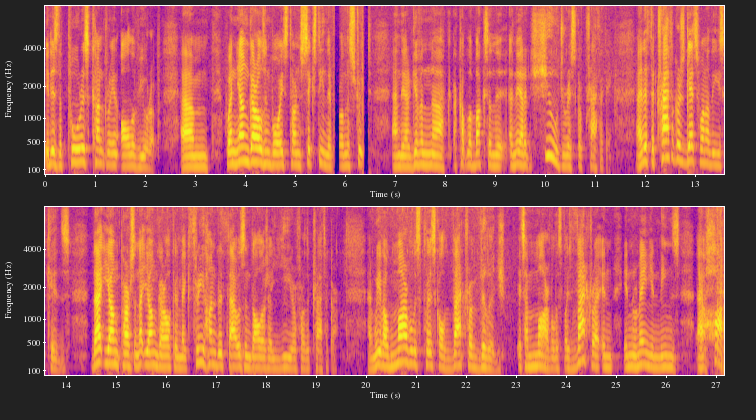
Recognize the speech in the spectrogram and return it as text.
It is the poorest country in all of Europe. Um, when young girls and boys turn 16, they're put on the street and they are given uh, a couple of bucks and, the, and they are at huge risk of trafficking. And if the traffickers gets one of these kids, that young person, that young girl can make $300,000 a year for the trafficker. And we have a marvelous place called Vatra Village. It's a marvelous place. Vatra in, in Romanian means uh, hearth,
